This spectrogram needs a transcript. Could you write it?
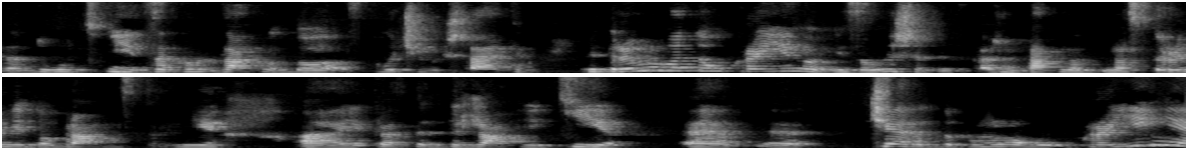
дадуть і закл- заклик до Сполучених Штатів підтримувати Україну і залишити, скажімо так, на, на стороні добра, на стороні а, якраз тих держав, які е, е, через допомогу Україні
